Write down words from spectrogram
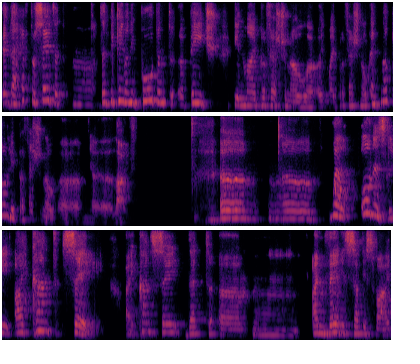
and I have to say that um, that became an important uh, page in my professional uh, in my professional and not only professional uh, uh, life. Um, uh, well, honestly, I can't say. I can't say that um, I'm very satisfied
